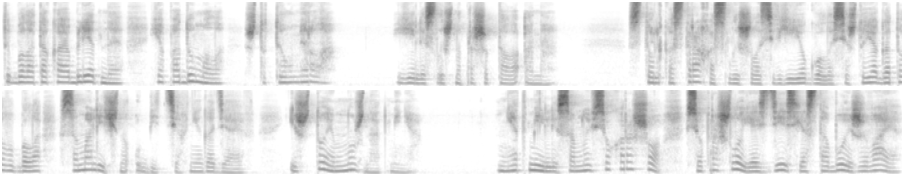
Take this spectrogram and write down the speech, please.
«Ты была такая бледная, я подумала, что ты умерла», — еле слышно прошептала она. Столько страха слышалось в ее голосе, что я готова была самолично убить тех негодяев. И что им нужно от меня? «Нет, Милли, со мной все хорошо, все прошло, я здесь, я с тобой, живая.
